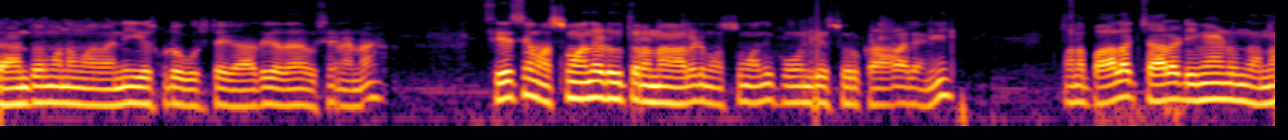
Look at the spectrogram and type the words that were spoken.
దాంతో మనం అవన్నీ చేసుకుంటూ కూర్చుంటే కాదు కదా హుసేన్ అన్న. చేసే మస్తు మంది అడుగుతారన్న ఆల్రెడీ మస్తు మంది ఫోన్ చేస్తారు కావాలని. మన పాలకు చాలా డిమాండ్ ఉందన్న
